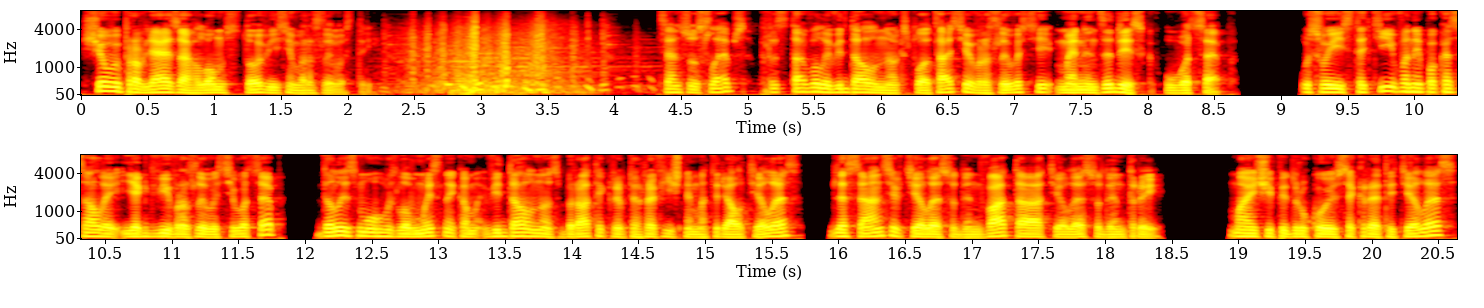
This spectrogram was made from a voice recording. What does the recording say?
що виправляє загалом 108 вразливостей. Census Labs представили віддалену експлуатацію вразливості Man in the Disk у WhatsApp. У своїй статті вони показали, як дві вразливості WhatsApp дали змогу зловмисникам віддалено збирати криптографічний матеріал TLS для сеансів TLS 1.2 та TLS 1.3. Маючи під рукою секрети TLS,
